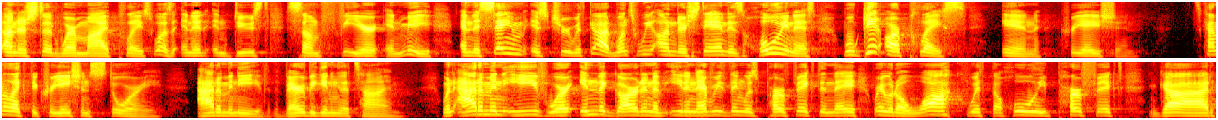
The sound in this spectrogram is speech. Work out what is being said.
understood where my place was, and it induced some fear in me. And the same is true with God. Once we understand His holiness, we'll get our place in creation. It's kind of like the creation story Adam and Eve, the very beginning of the time. When Adam and Eve were in the Garden of Eden, everything was perfect and they were able to walk with the holy, perfect God.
